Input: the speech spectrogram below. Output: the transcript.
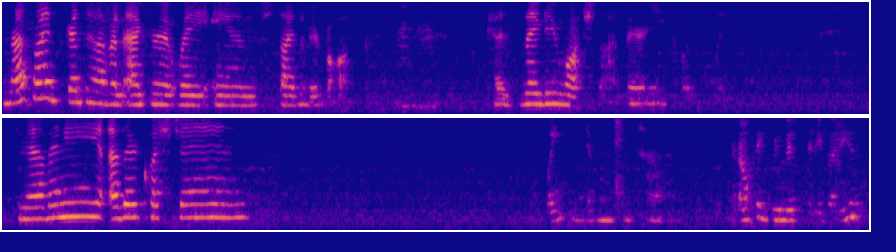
And that's why it's good to have an accurate weight and size of your box mm-hmm. because they do watch that very closely. Do we have any other questions? Wait, give them some time. I don't think we missed anybody's.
